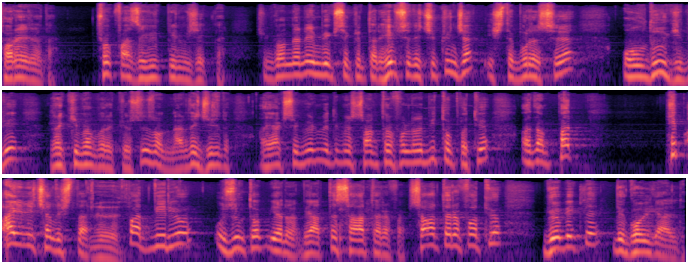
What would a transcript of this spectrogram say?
Torreira'da. Çok fazla yük bilmeyecekler. Çünkü onların en büyük sıkıntıları hepsi de çıkınca işte burası olduğu gibi rakibe bırakıyorsunuz. Onlar da ciri. Ajax'ı görmedim ya santraforlarına bir top atıyor. Adam pat hep aynı çalıştılar. Evet. Pat veriyor uzun top yana veyahut da sağ tarafa. Sağ tarafa atıyor göbekle ve gol geldi.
